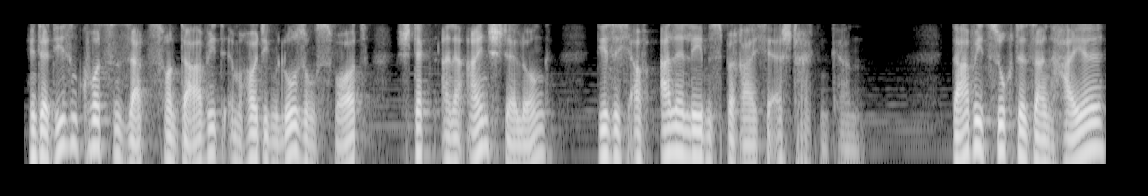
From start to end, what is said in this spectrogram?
Hinter diesem kurzen Satz von David im heutigen Losungswort steckt eine Einstellung, die sich auf alle Lebensbereiche erstrecken kann. David suchte sein Heil,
